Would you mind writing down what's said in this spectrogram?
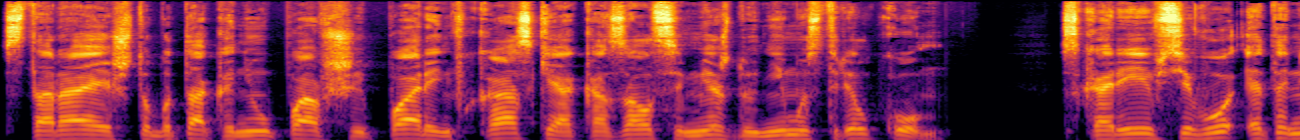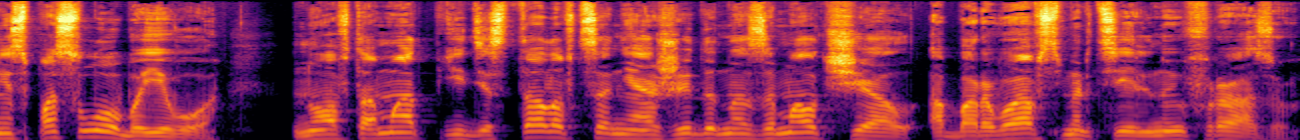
стараясь, чтобы так и не упавший парень в каске оказался между ним и стрелком. Скорее всего, это не спасло бы его, но автомат пьедесталовца неожиданно замолчал, оборвав смертельную фразу.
